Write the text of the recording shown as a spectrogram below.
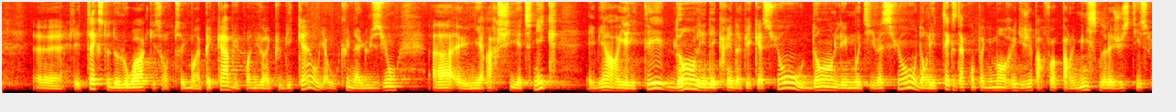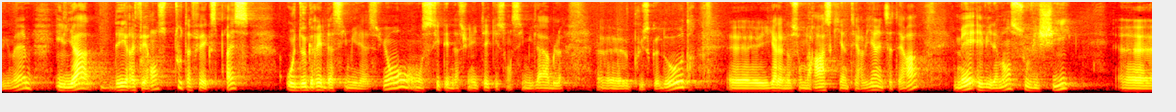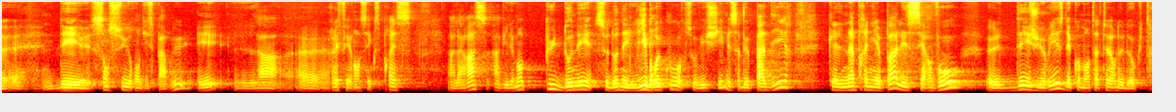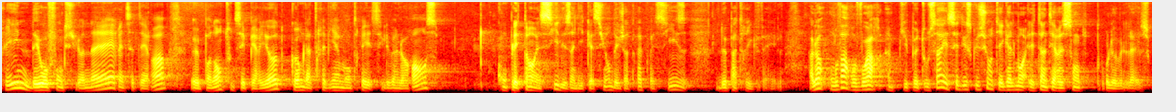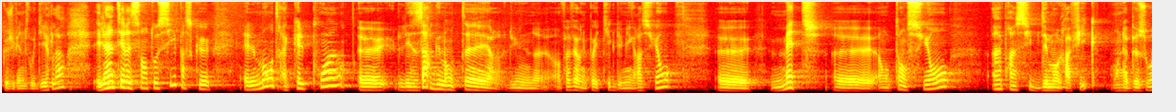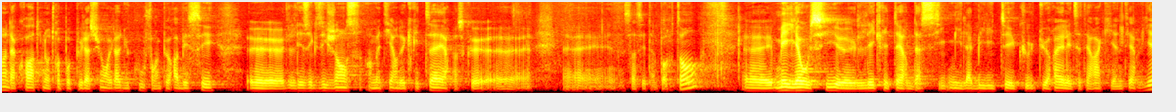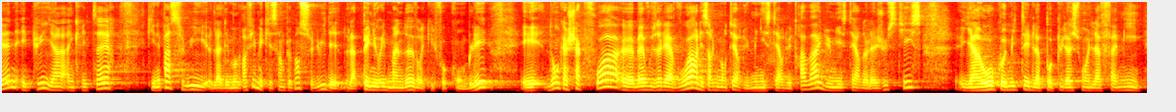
les textes de loi qui sont absolument impeccables du point de vue républicain, où il n'y a aucune allusion à une hiérarchie ethnique, eh bien, en réalité, dans les décrets d'application ou dans les motivations ou dans les textes d'accompagnement rédigés parfois par le ministre de la Justice lui-même, il y a des références tout à fait expresses au degré d'assimilation. On cite des nationalités qui sont assimilables euh, plus que d'autres. Euh, il y a la notion de race qui intervient, etc. Mais évidemment, sous Vichy, euh, des censures ont disparu et la euh, référence expresse à la race a évidemment pu donner, se donner libre cours sous Vichy, mais ça ne veut pas dire qu'elle n'imprégnait pas les cerveaux euh, des juristes, des commentateurs de doctrine, des hauts fonctionnaires, etc., pendant toutes ces périodes, comme l'a très bien montré Sylvain Laurence complétant ainsi des indications déjà très précises de Patrick Veil. Alors, on va revoir un petit peu tout ça, et cette discussion est également est intéressante pour ce que je viens de vous dire là. Elle est intéressante aussi parce qu'elle montre à quel point euh, les argumentaires en faveur d'une politique de migration euh, mettent euh, en tension un principe démographique. On a besoin d'accroître notre population, et là, du coup, il faut un peu rabaisser euh, les exigences en matière de critères, parce que euh, euh, ça c'est important, mais il y a aussi les critères d'assimilabilité culturelle, etc., qui interviennent, et puis il y a un critère qui n'est pas celui de la démographie, mais qui est simplement celui de la pénurie de main-d'œuvre qu'il faut combler. Et donc, à chaque fois, ben, vous allez avoir les argumentaires du ministère du Travail, du ministère de la Justice. Il y a un haut comité de la population et de la famille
